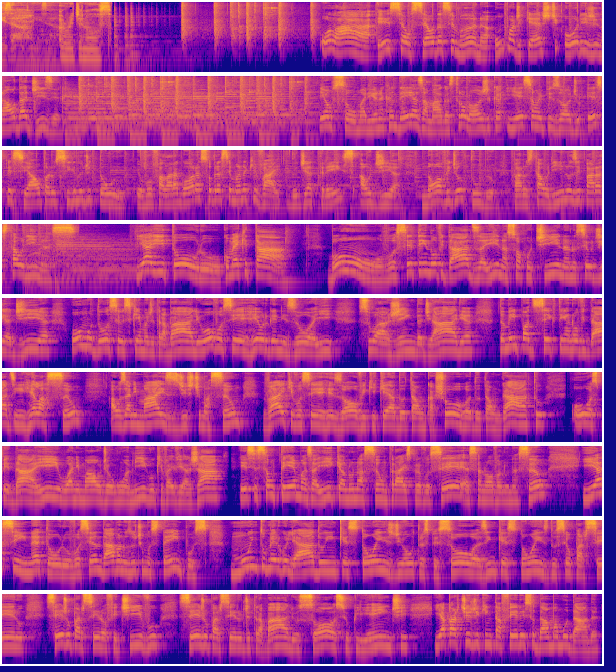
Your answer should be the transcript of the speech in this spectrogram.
Deezer Originals. Olá, esse é o Céu da Semana, um podcast original da Deezer. Eu sou Mariana Candeias, a Maga Astrológica, e esse é um episódio especial para o signo de Touro. Eu vou falar agora sobre a semana que vai, do dia 3 ao dia 9 de outubro, para os taurinos e para as taurinas. E aí, Touro, como é que tá? Bom, você tem novidades aí na sua rotina, no seu dia a dia, ou mudou seu esquema de trabalho, ou você reorganizou aí sua agenda diária. Também pode ser que tenha novidades em relação aos animais de estimação. Vai que você resolve que quer adotar um cachorro, adotar um gato, ou hospedar aí o animal de algum amigo que vai viajar. Esses são temas aí que a alunação traz para você, essa nova alunação. E assim, né, Touro, você andava nos últimos tempos muito mergulhado em questões de outras pessoas, em questões do seu parceiro, seja o parceiro afetivo, seja o parceiro de trabalho, sócio, cliente. E a partir de quinta-feira isso dá uma mudada.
